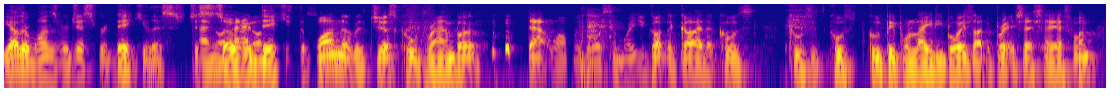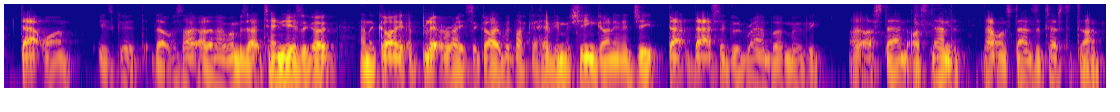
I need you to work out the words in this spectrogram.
the other ones were just ridiculous, just Hang on, so hang on. ridiculous. The one that was just called Rambo, that one was awesome. Where you got the guy that calls calls calls calls people lady boys, like the British SAS one. That one is good. That was like I don't know when was that ten years ago, and the guy obliterates a guy with like a heavy machine gun in a jeep. That that's a good Rambo movie. I, I stand I stand the, that one stands the test of time.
